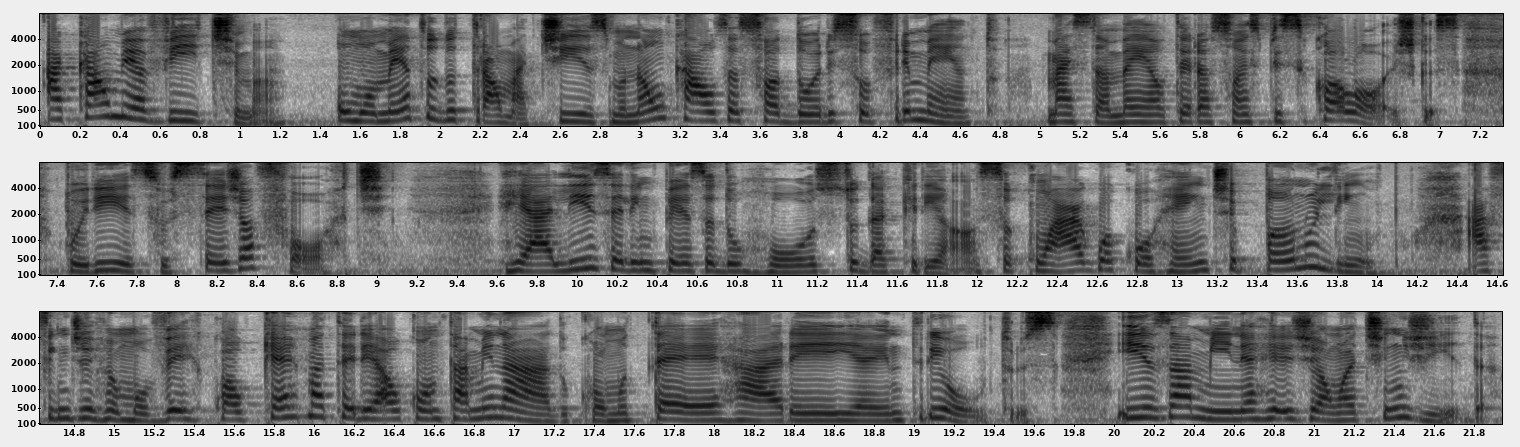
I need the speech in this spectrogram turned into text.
Acalme a vítima. O momento do traumatismo não causa só dor e sofrimento, mas também alterações psicológicas. Por isso, seja forte. Realize a limpeza do rosto da criança com água corrente e pano limpo, a fim de remover qualquer material contaminado, como terra, areia, entre outros, e examine a região atingida.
